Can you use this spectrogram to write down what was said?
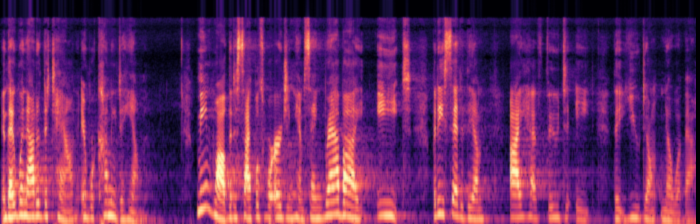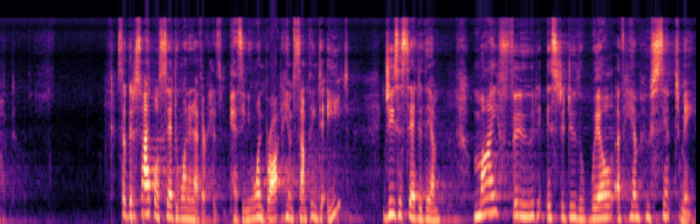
And they went out of the town and were coming to him. Meanwhile, the disciples were urging him, saying, Rabbi, eat. But he said to them, I have food to eat that you don't know about. So the disciples said to one another, Has, has anyone brought him something to eat? Jesus said to them, My food is to do the will of him who sent me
